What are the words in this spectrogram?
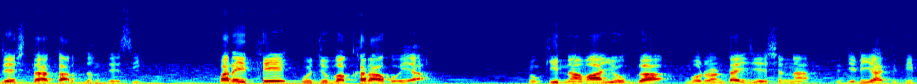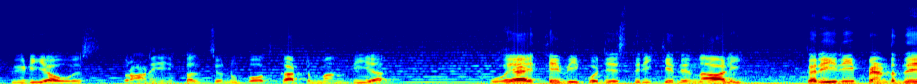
ਰਿਸ਼ਤਾ ਕਰ ਦਿੰਦੇ ਸੀ। ਪਰ ਇੱਥੇ ਕੁਝ ਵੱਖਰਾ ਹੋਇਆ, ਕਿਉਂਕਿ ਨਵਾਂ ਯੁੱਗ ਆ ਮਾਡਰਨਟਾਈਜੇਸ਼ਨ ਆ ਤੇ ਜਿਹੜੀ ਅੱਜ ਦੀ ਪੀੜ੍ਹੀ ਆ ਉਹ ਇਸ ਪੁਰਾਣੇ ਕਲਚਰ ਨੂੰ ਬਹੁਤ ਘੱਟ ਮੰਨਦੀ ਆ। ਹੋਇਆ ਇੱਥੇ ਵੀ ਕੁਝ ਇਸ ਤਰੀਕੇ ਦੇ ਨਾਲ ਹੀ। ਕਰੀਰੀ ਪਿੰਡ ਦੇ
